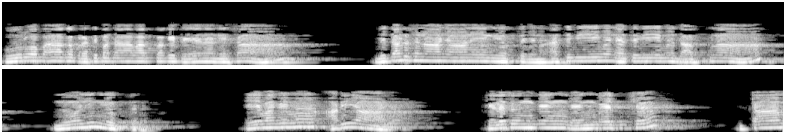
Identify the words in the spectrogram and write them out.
పూర్ව භාග ප්‍රතිපදාවක් වගේ පේන නිසා විදර්ශනා ඥාණයෙන් යුක්ත වෙන ඇතිවීම නැතිවීම දක්නා නුවණින් යුක්ත වෙන. ඒ වගේම අරියාය. කෙලසුන්ගෙන් වෙන්වෙච්ච ඊටාම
